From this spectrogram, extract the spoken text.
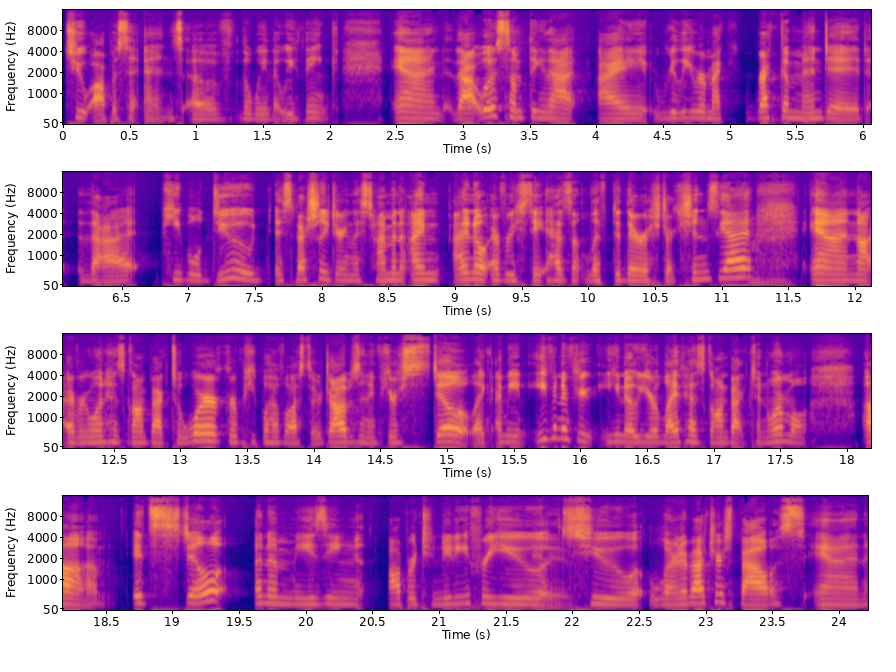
two opposite ends of the way that we think. And that was something that I really re- recommended that people do, especially during this time. And I'm, I know every state hasn't lifted their restrictions yet, and not everyone has gone back to work or people have lost their jobs. And if you're still like, I mean, even if you're, you know, your life has gone back to normal, um, it's still an amazing opportunity for you to learn about your spouse and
